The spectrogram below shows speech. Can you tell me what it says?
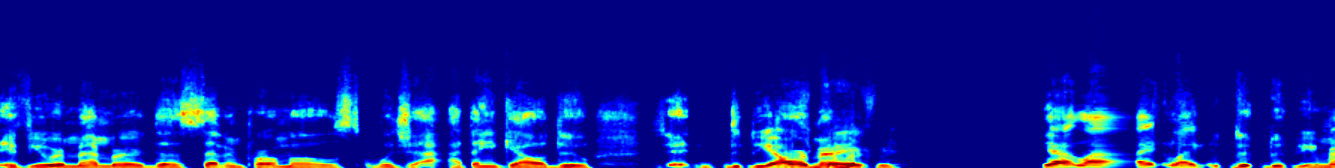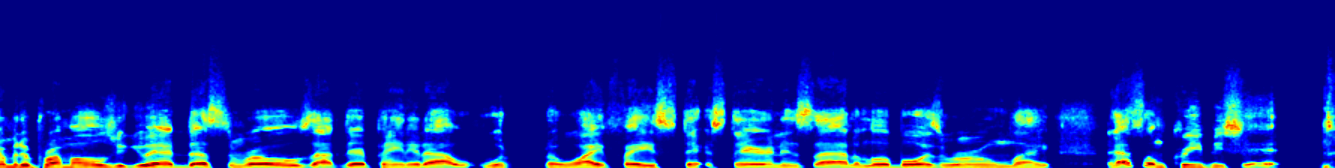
If you remember the seven promos, which I think y'all do, do y'all That's remember? crazy. Yeah, like like do, do do you remember the promos? You, you had Dustin Rhodes out there painted out with a white face sta- staring inside a little boy's room. Like that's some creepy shit.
